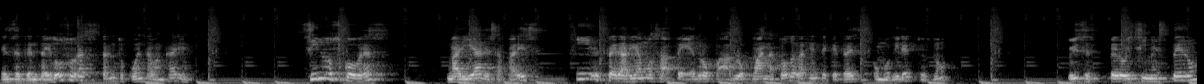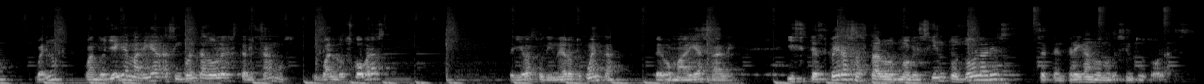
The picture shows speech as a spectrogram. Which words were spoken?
En 72 horas está en tu cuenta bancaria. Si los cobras, María desaparece. Y esperaríamos a Pedro, Pablo, Juan, a toda la gente que traes como directos, ¿no? Tú dices, pero ¿y si me espero? Bueno, cuando llegue María a 50 dólares te avisamos. Igual los cobras, te llevas tu dinero a tu cuenta, pero María sale. Y si te esperas hasta los 900 dólares, se te entregan los 900 dólares.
